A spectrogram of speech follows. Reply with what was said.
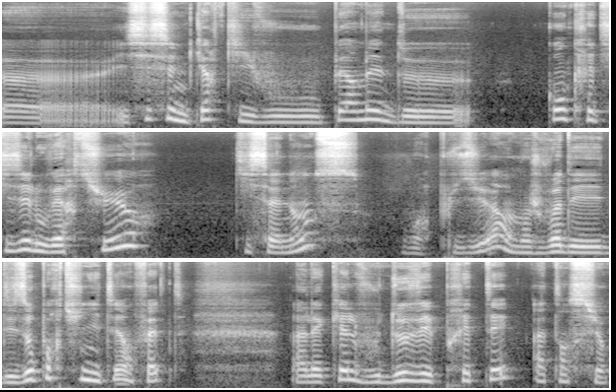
Euh, ici, c'est une carte qui vous permet de concrétiser l'ouverture qui s'annonce, voire plusieurs. Moi, je vois des opportunités en fait à laquelle vous devez prêter attention.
